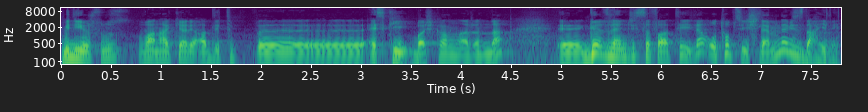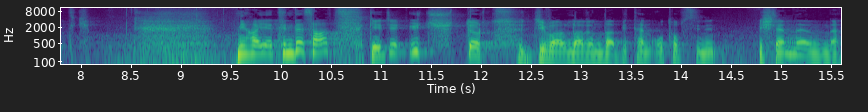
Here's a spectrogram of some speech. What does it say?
biliyorsunuz Van Hakkari Adli Tıp e, eski başkanlarından e, gözlemci sıfatıyla otopsi işlemine biz dahil ettik. Nihayetinde saat gece 3-4 civarlarında biten otopsinin işlemlerinden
